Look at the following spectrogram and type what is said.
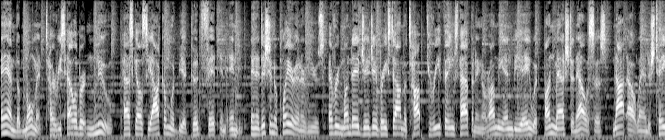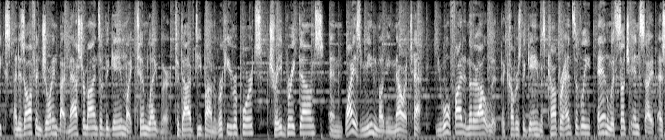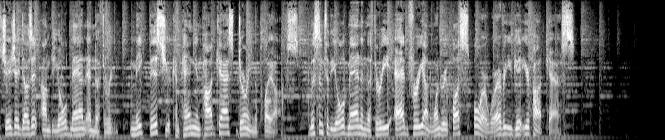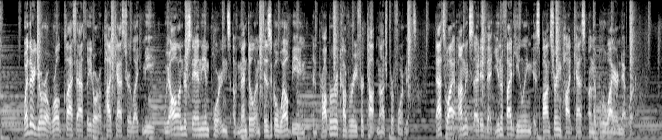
and the moment Tyrese Halliburton knew Pascal Siakam would be a good fit in Indy. In addition to player interviews, every Monday JJ breaks down the top three things happening around the NBA with unmatched analysis, not outlandish takes, and is often joined by masterminds of the game like Tim Legler to dive deep on rookie reports, trade breakdowns, and why is mean mugging now a tech? You won't find another outlet that covers the game as comprehensively and with such insight as JJ does it on The Old Man and the Three. Make this your companion podcast during the playoffs. Listen to The Old Man and the Three ad free on Wondery Plus or wherever you get your podcasts. Whether you're a world class athlete or a podcaster like me, we all understand the importance of mental and physical well being and proper recovery for top notch performance. That's why I'm excited that Unifyd Healing is sponsoring podcasts on the Blue Wire Network.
